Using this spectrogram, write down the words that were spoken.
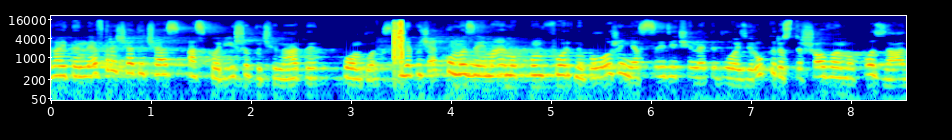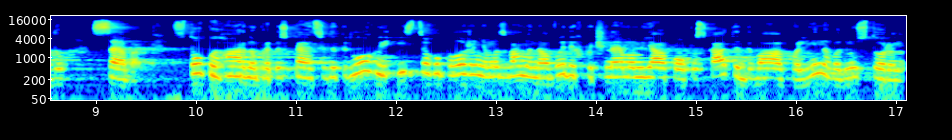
Давайте не втрачати час, а скоріше починати комплекс. Для початку ми займаємо комфортне положення, сидячи на підлозі. Руки розташовуємо позаду себе. Стопи гарно притискаються до підлоги, і з цього положення ми з вами на видих починаємо м'яко опускати два коліна в одну сторону.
